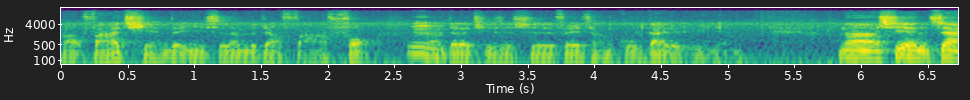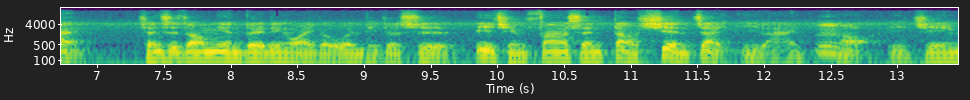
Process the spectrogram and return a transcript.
啊，罚钱的意思，他们就叫罚俸，嗯，啊，这个其实是非常古代的语言。那现在陈时中面对另外一个问题，就是疫情发生到现在以来，嗯，啊，已经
